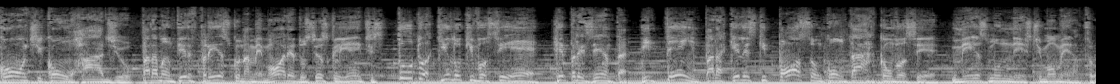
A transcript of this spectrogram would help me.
Conte com o rádio para manter fresco na memória dos seus clientes tudo aquilo que você é, representa e tem para aqueles que possam contar com você, mesmo neste momento.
